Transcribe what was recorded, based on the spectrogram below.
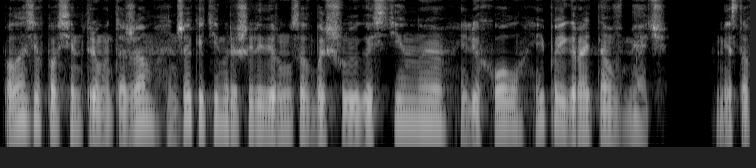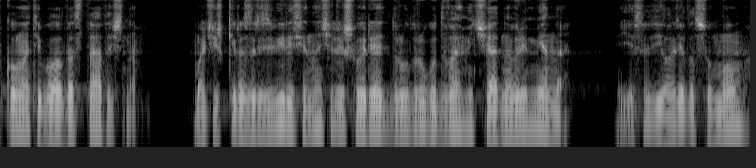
Полазив по всем трем этажам, Джек и Тим решили вернуться в большую гостиную или холл и поиграть там в мяч. Места в комнате было достаточно, Мальчишки разрезвились и начали швырять друг другу два мяча одновременно. Если делать это с умом,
